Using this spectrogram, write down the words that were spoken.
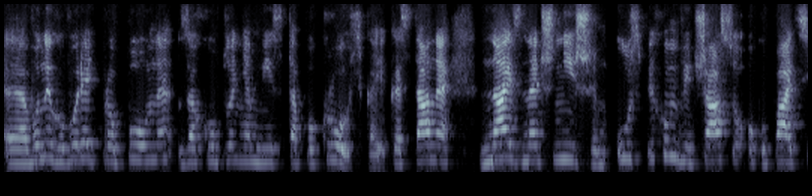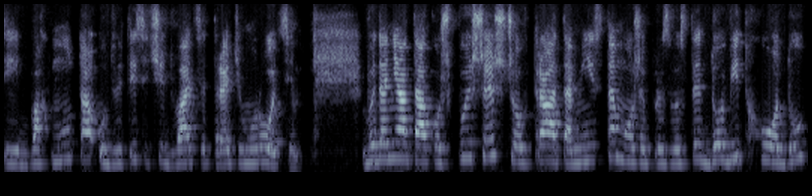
Е, Вони говорять про повне захоплення міста Покровська, яке стане найзначнішим успіхом від часу окупації Бахмута у 2023 році. Видання також пише, що втрата міста може призвести до відходу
